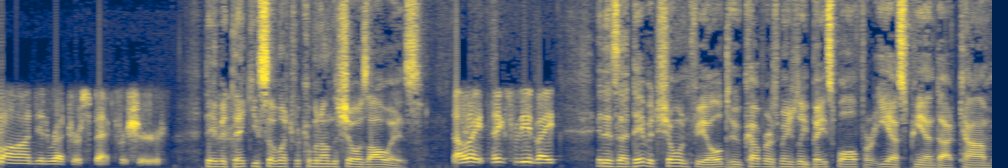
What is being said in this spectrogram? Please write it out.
fond in retrospect for sure. David, thank you so much for coming on the show as always. All right. Thanks for the invite. It is uh, David Schoenfield who covers Major League Baseball for ESPN.com.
